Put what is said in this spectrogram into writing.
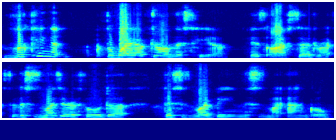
looking at the way I've drawn this here is I've said, right, so this is my zeroth order, this is my beam, this is my angle.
